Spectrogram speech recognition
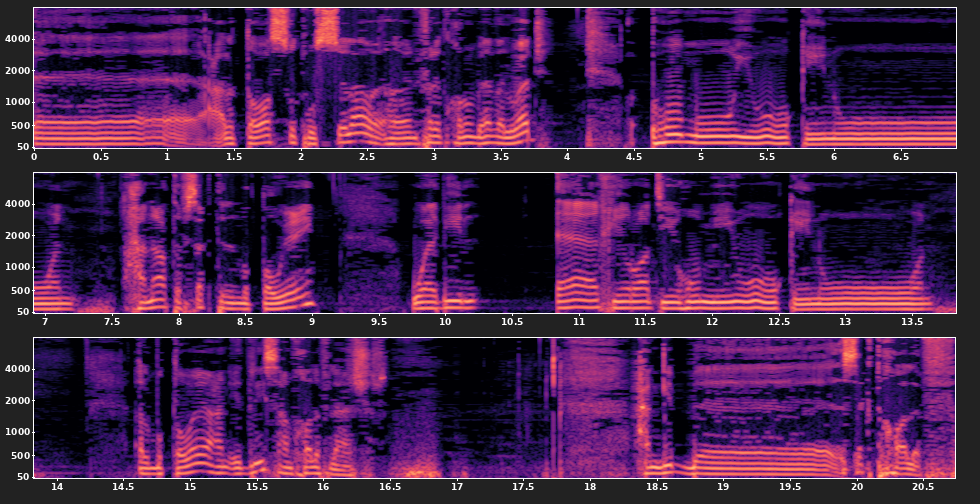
آه على التوسط والصلة؟ هنفرد قانون بهذا الوجه؟ هم يوقنون. هنعطف سكت المتطوعي وبالآخرة هم يوقنون. المتطوعي عن إدريس عن خالف العاشر. هنجيب آه سكت خالف.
